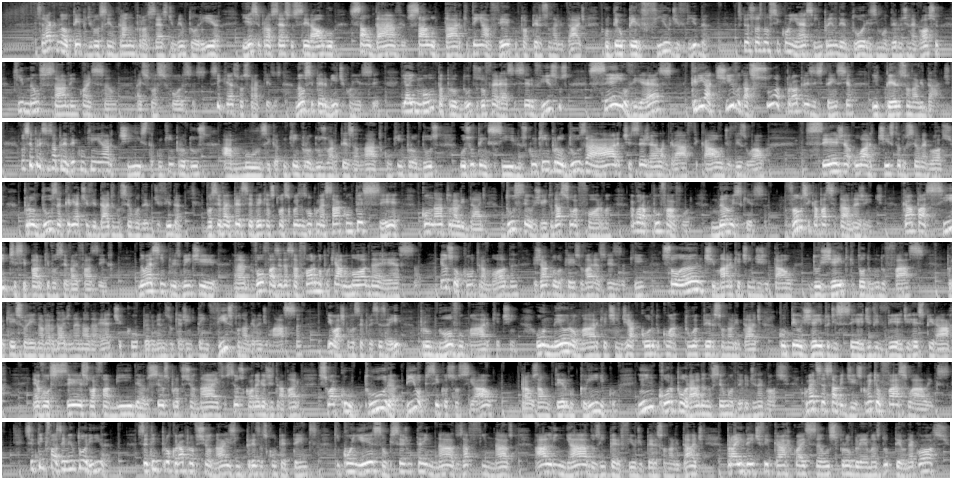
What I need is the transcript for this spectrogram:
Será que não é o tempo de você entrar num processo de mentoria e esse processo ser algo saudável, salutar, que tem a ver com tua personalidade, com teu perfil de vida? As pessoas não se conhecem, empreendedores e modelos de negócio que não sabem quais são as suas forças, sequer suas fraquezas. Não se permite conhecer. E aí monta produtos, oferece serviços sem o viés criativo da sua própria existência e personalidade. Você precisa aprender com quem é artista, com quem produz a música, com quem produz o artesanato, com quem produz os utensílios, com quem produz a arte, seja ela gráfica, audiovisual. Seja o artista do seu negócio. Produza criatividade no seu modelo de vida. Você vai perceber que as suas coisas vão começar a acontecer com naturalidade, do seu jeito, da sua forma. Agora, por favor, não esqueça. Vamos se capacitar, né, gente? Capacite-se para o que você vai fazer. Não é simplesmente uh, vou fazer dessa forma porque a moda é essa. Eu sou contra a moda, já coloquei isso várias vezes aqui. Sou anti-marketing digital do jeito que todo mundo faz, porque isso aí na verdade não é nada ético, pelo menos o que a gente tem visto na grande massa. E eu acho que você precisa ir para o novo marketing, o neuromarketing de acordo com a tua personalidade, com o teu jeito de ser, de viver, de respirar. É você, sua família, os seus profissionais, os seus colegas de trabalho, sua cultura biopsicossocial para usar um termo clínico, incorporada no seu modelo de negócio. Como é que você sabe disso? Como é que eu faço, Alex? Você tem que fazer mentoria. Você tem que procurar profissionais e empresas competentes que conheçam, que sejam treinados, afinados, alinhados em perfil de personalidade para identificar quais são os problemas do teu negócio.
